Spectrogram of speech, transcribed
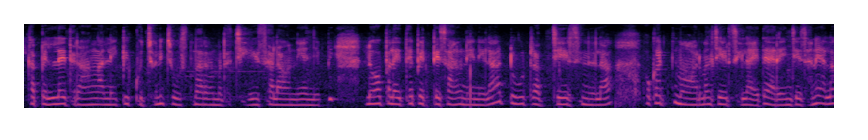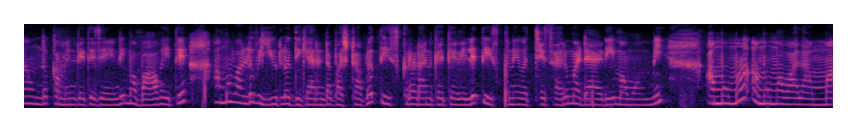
ఇక పెళ్ళైతే అయితే రాగానే ఎక్కి కూర్చొని చూస్తున్నారనమాట చైర్స్ ఎలా ఉన్నాయి అని చెప్పి. లోపలైతే పెట్టేశాను నేను ఇలా టూ ట్రప్ చైర్స్ ఇలా ఒక నార్మల్ చైర్స్ ఇలా అయితే అరేంజ్ చేశాను. ఎలా ఉందో కమెంట్ అయితే చేయండి. మా బావ అయితే అమ్మ వాళ్ళు వెయ్యూరులో దిగారంట బస్ స్టాప్లో తీసుకురావడానికి అయితే వెళ్ళి తీసుకుని వచ్చేసారు. మా డాడీ మా మమ్మీ అమ్మమ్మ అమ్మమ్మ వాళ్ళ అమ్మ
